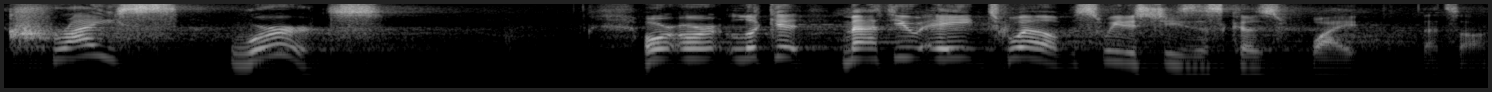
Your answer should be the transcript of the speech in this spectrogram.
Christ's words. Or, or look at Matthew 8 12, Swedish Jesus, because white, that's all.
